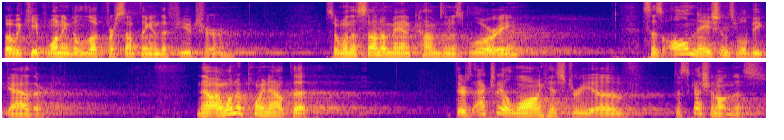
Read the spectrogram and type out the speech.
but we keep wanting to look for something in the future. So when the Son of Man comes in his glory, says, All nations will be gathered. Now, I want to point out that there's actually a long history of discussion on this.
